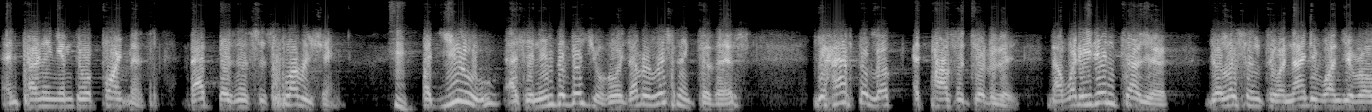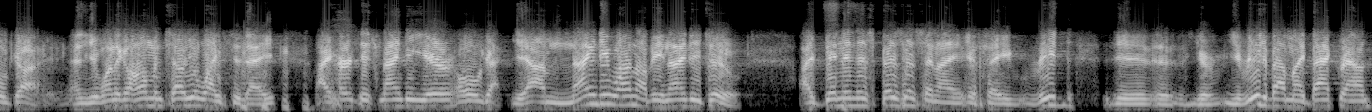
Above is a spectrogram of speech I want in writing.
and turning them into appointments. That business is flourishing. Hmm. But you, as an individual who is ever listening to this, you have to look at positivity. Now, what he didn't tell you, you're listening to a 91 year old guy, and you want to go home and tell your wife today, I heard this 90 year old guy. Yeah, I'm 91, I'll be 92. I've been in this business, and I, if they read, you, you, read about my background,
